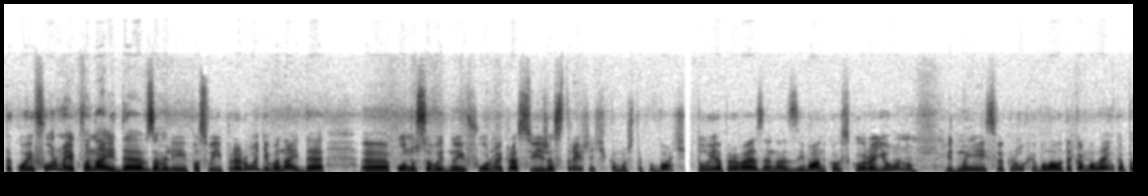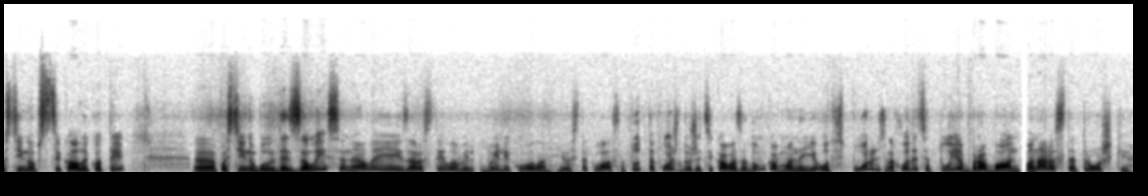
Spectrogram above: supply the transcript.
такої форми, як вона йде взагалі по своїй природі, вона йде е, конусовидної форми. Якраз свіжа стрижечка, можете побачити. Туя привезена з Іванковського району від моєї свекрухи. Була така маленька, постійно обстикали коти. е, Постійно були десь залисини, але я її заростила, вилікувала і ось так класно. Тут також дуже цікава задумка в мене є. От поруч знаходиться туя брабант. Вона росте трошки,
